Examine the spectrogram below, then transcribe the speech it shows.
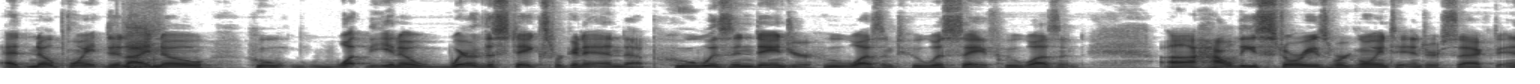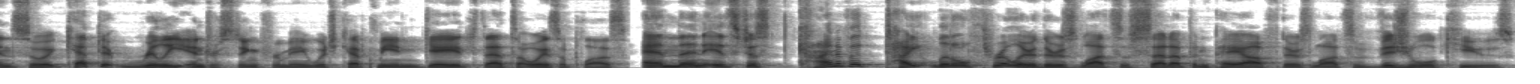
At no point did I know who, what, you know, where the stakes were going to end up, who was in danger, who wasn't, who was safe, who wasn't, uh, how these stories were going to intersect. And so it kept it really interesting for me, which kept me engaged. That's always a plus. And then it's just kind of a tight little thriller. There's lots of setup and payoff, there's lots of visual cues.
